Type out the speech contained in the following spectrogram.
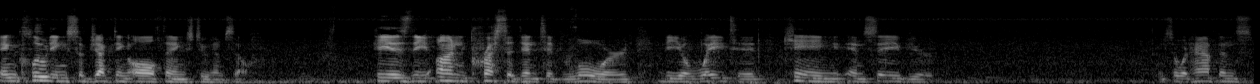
including subjecting all things to himself. He is the unprecedented Lord the awaited King and Savior. And so, what happens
